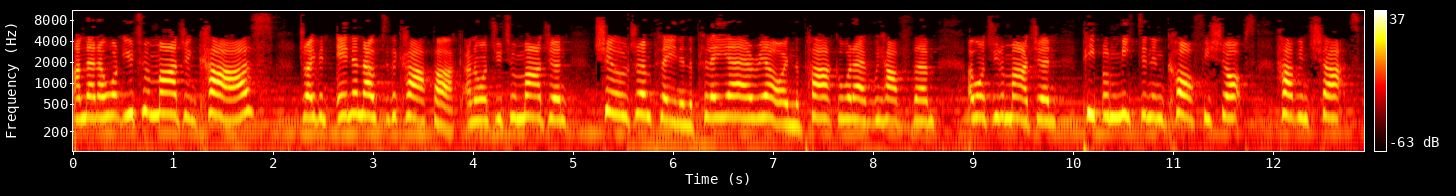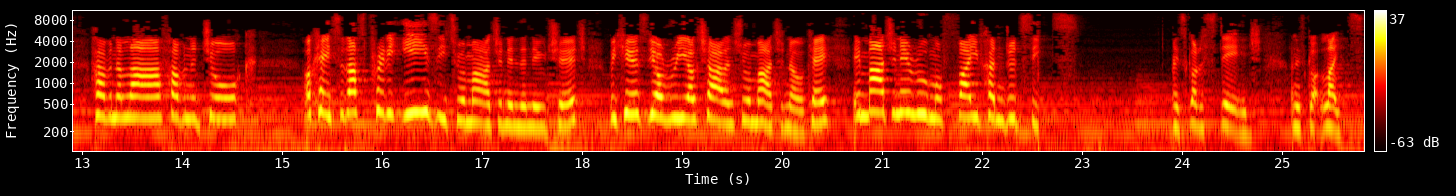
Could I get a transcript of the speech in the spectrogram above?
And then I want you to imagine cars driving in and out of the car park. And I want you to imagine children playing in the play area or in the park or whatever we have them. I want you to imagine people meeting in coffee shops having chats, having a laugh, having a joke. Okay, so that's pretty easy to imagine in the new church, but here's your real challenge to imagine now, okay? Imagine a room of 500 seats. It's got a stage and it's got lights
